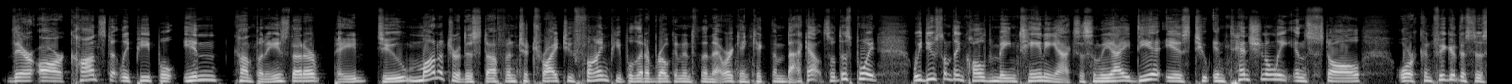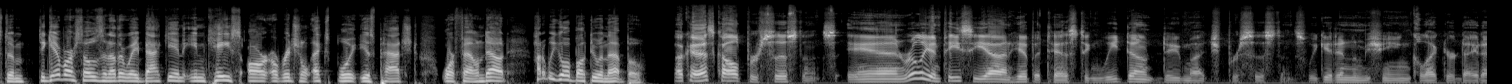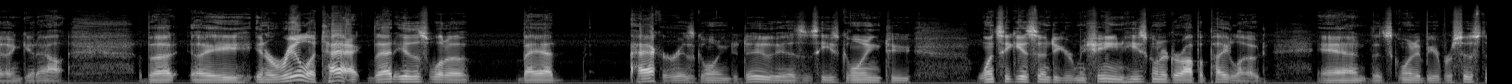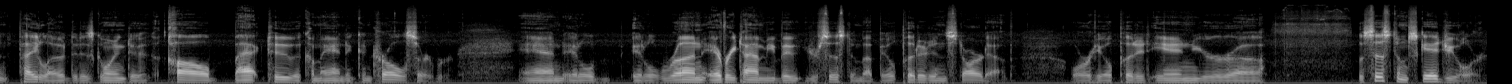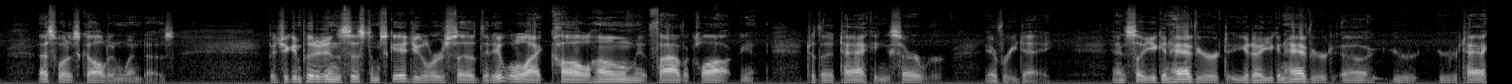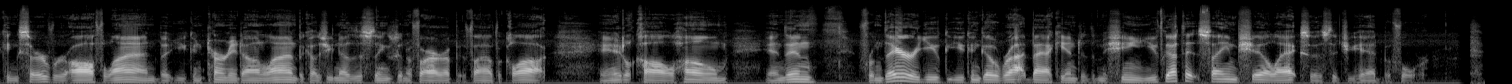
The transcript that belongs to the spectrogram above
there are constantly people in companies that are paid to monitor this stuff and to try to find people that have broken into the network and kick them back out. So at this point, we do something called maintaining access. And the idea is to intentionally install or configure the system to give ourselves another way back in in case our original exploit is patched or found out. How do we go about doing that, Bo? Okay, that's called persistence. And really, in PCI and HIPAA testing, we don't do much persistence. We get in the machine, collect our data, and get out. But a, in a real attack, that is what a bad hacker is going to do is, is he's going to once he gets into your machine he's going to drop a payload and that's going to be a persistent payload that is going to call back to a command and control server and it'll it'll run every time you boot your system up. He'll put it in startup, or he'll put it in your uh, the system scheduler. That's what it's called in Windows. But you can put it in the system scheduler so that it will like call home at five o'clock to the attacking server every day, and so you can have your you know you can have your uh, your your attacking server offline, but you can turn it online because you know this thing's going to fire up at five o'clock, and it'll call home. And then from there you you can go right back into the machine. You've got that same shell access that you had before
